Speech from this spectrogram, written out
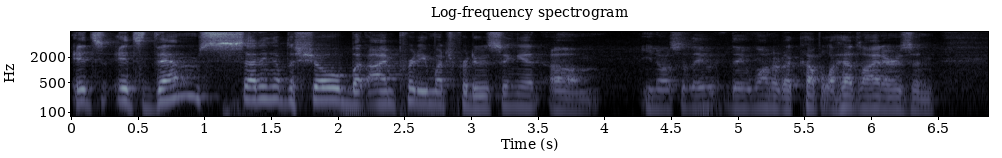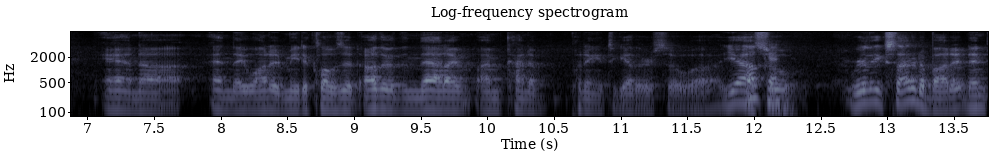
it's it's them setting up the show, but I'm pretty much producing it. Um, you know, so they they wanted a couple of headliners and and uh, and they wanted me to close it. Other than that, I'm I'm kind of putting it together. So uh, yeah, Okay. so really excited about it. And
